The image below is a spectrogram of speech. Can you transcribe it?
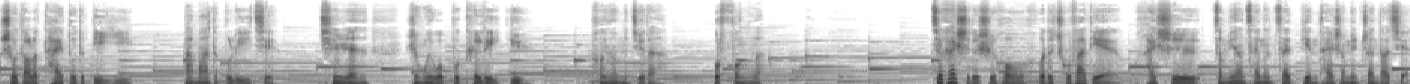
受到了太多的鄙夷，爸妈的不理解，亲人认为我不可理喻。朋友们觉得我疯了。最开始的时候，我的出发点还是怎么样才能在电台上面赚到钱。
